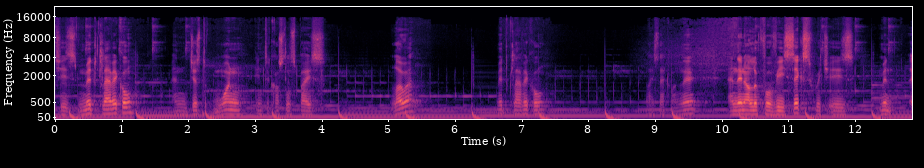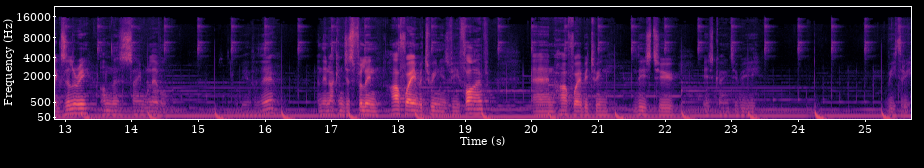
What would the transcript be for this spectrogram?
which is mid clavicle and just one intercostal space lower, mid clavicle, place that one there and then I look for V6 which is mid axillary on the same level. It'll be over there and then I can just fill in halfway in between is V5 and halfway between these two is going to be V3.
